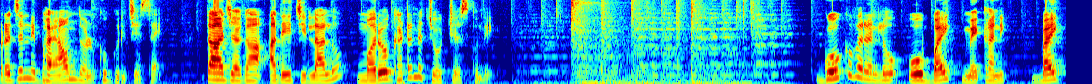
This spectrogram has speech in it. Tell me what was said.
ప్రజల్ని భయాందోళనకు గురిచేశాయి. తాజాగా అదే జిల్లాలో మరో ఘటన చోటు చేసుకుంది. గోకవరంలో ఓ బైక్ మెకానిక్ బైక్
